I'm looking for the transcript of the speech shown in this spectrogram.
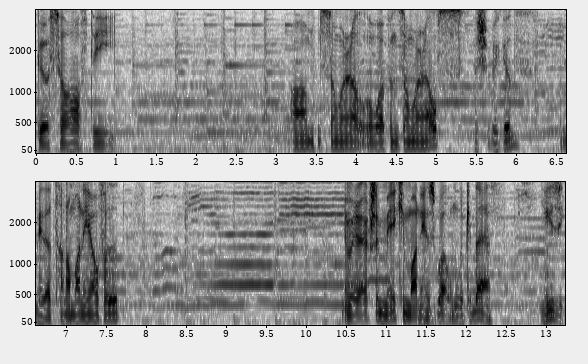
Go sell off the arm somewhere else, weapon somewhere else. That should be good. We Made a ton of money off of it. And we're actually making money as well. Look at that. Easy.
